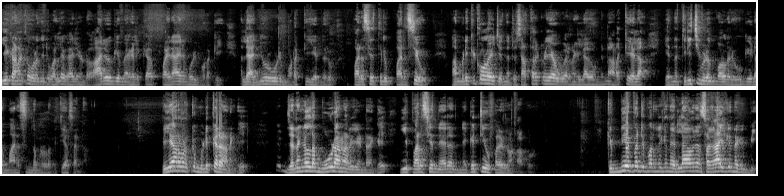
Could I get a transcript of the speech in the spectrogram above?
ഈ കണക്ക് പറഞ്ഞിട്ട് വല്ല കാര്യമുണ്ടോ? ആരോഗ്യ മേഖലയ്ക്ക് പതിനായിരം കോടി മുടക്കി അല്ലെ അഞ്ഞൂറ് കോടി മുടക്കി എന്നൊരു പരസ്യത്തിലും പരസ്യവും ആ മെഡിക്കൽ കോളേജിൽ ചെന്നിട്ട് ശസ്ത്രക്രിയാ ഉപകരണം ഇല്ലാതെ കൊണ്ട് ഇന്ന് അടക്കുകയില്ല എന്ന് തിരിച്ചു വിടുമ്പോഴുള്ള രോഗിയുടെ മനസ്സും തമ്മിലുള്ള വ്യത്യാസം എന്താ പി ആർ വർക്ക് മിടുക്കരാണെങ്കിൽ ജനങ്ങളുടെ മൂടാണ് അറിയേണ്ടതെങ്കിൽ ഈ പരസ്യം നേരെ നെഗറ്റീവ് ഫലങ്ങൾ ഉണ്ടാക്കുള്ളൂ. കിബിയെ പറ്റി പറഞ്ഞിരിക്കുന്ന എല്ലാവരെയും സഹായിക്കുന്ന കിബി.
